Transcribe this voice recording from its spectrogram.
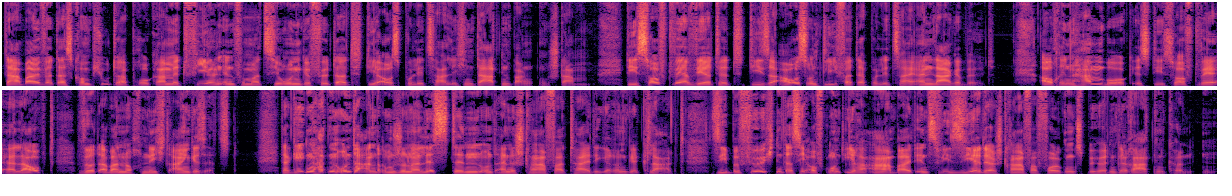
Dabei wird das Computerprogramm mit vielen Informationen gefüttert, die aus polizeilichen Datenbanken stammen. Die Software wertet diese aus und liefert der Polizei ein Lagebild. Auch in Hamburg ist die Software erlaubt, wird aber noch nicht eingesetzt. Dagegen hatten unter anderem Journalistinnen und eine Strafverteidigerin geklagt. Sie befürchten, dass sie aufgrund ihrer Arbeit ins Visier der Strafverfolgungsbehörden geraten könnten.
